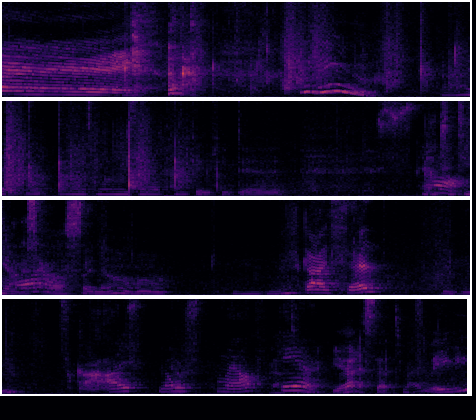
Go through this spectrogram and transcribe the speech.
Yay! Woohoo! Alright, that was mommy's little pumpkin she did. Auntie Tiana's house, I know. huh? Sky said. Mm-hmm. Sky eyes, nose, mouth, That's hair. right. Yes, that's right, baby.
